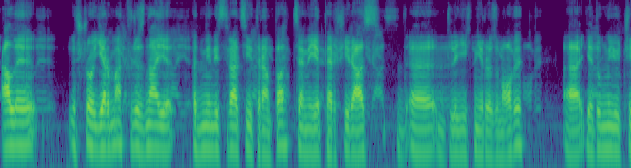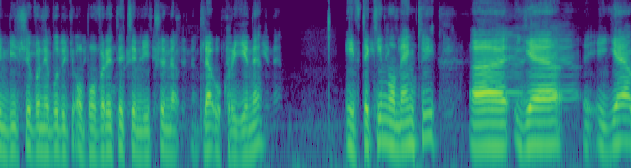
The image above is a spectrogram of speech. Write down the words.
Але що Єрмак вже знає адміністрації Трампа, це не є перший раз е, для їхньої розмови. Е, Я думаю, чим більше вони будуть обговорити, тим ліпше для України. І в такі моменті е, є, є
